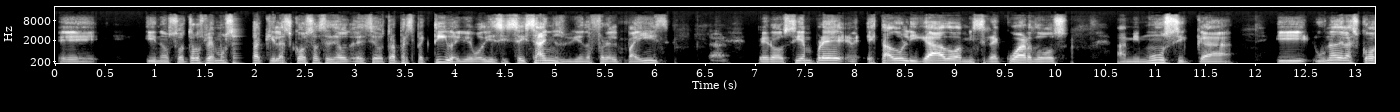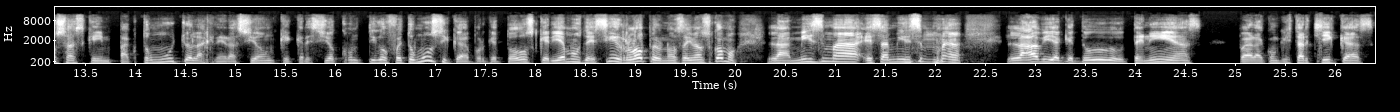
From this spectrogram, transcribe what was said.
Eh, y nosotros vemos aquí las cosas desde, otra perspectiva. Yo llevo 16 años viviendo fuera del país, pero siempre he estado ligado a mis recuerdos, a mi música, y una de las cosas que impactó mucho a la generación que creció contigo fue tu música, porque todos queríamos decirlo, pero no sabíamos cómo. La misma, esa misma labia que tú tenías para conquistar chicas,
